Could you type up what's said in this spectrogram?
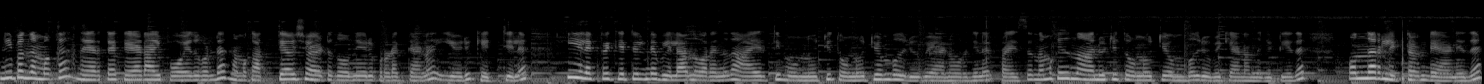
ഇനിയിപ്പം നമുക്ക് നേരത്തെ കേടായി പോയതുകൊണ്ട് നമുക്ക് അത്യാവശ്യമായിട്ട് തോന്നിയ ഒരു പ്രൊഡക്റ്റാണ് ഈ ഒരു കെറ്റിൽ ഈ ഇലക്ട്രിക് കെറ്റിലിന്റെ വില എന്ന് പറയുന്നത് ആയിരത്തി മുന്നൂറ്റി തൊണ്ണൂറ്റി ഒമ്പത് രൂപയാണ് ഒറിജിനൽ പ്രൈസ് നമുക്കിത് നാനൂറ്റി തൊണ്ണൂറ്റി ഒമ്പത് രൂപയ്ക്കാണ് അന്ന് കിട്ടിയത്. ഒന്നര ലിറ്ററിന്റെയാണിത്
